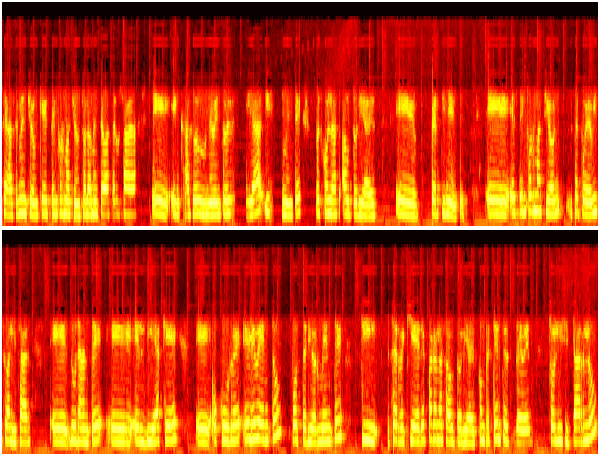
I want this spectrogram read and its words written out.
se hace mención que esta información solamente va a ser usada en caso de un evento de y pues con las autoridades eh, pertinentes. Eh, esta información se puede visualizar durante el día que ocurre el evento. Posteriormente, si se requiere para las autoridades competentes, deben solicitarlo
